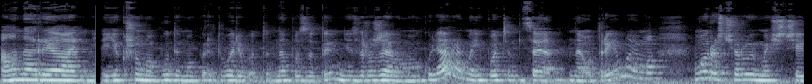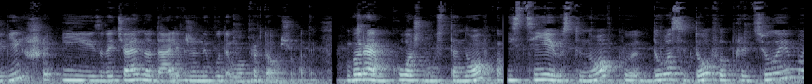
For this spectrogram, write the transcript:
а на реальні. Якщо ми будемо перетворювати на позитивні з рожевими окулярами і потім це не отримаємо, ми розчаруємо ще більше і, звичайно, далі вже не будемо продовжувати. Беремо кожну установку і з цією установкою досить довго працюємо,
